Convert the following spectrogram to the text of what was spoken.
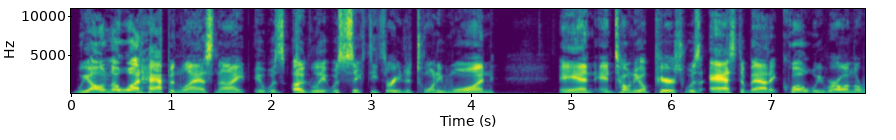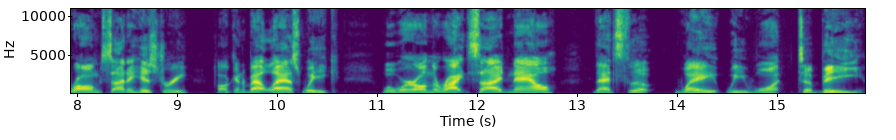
we all know what happened last night. It was ugly. It was 63 to 21. And Antonio Pierce was asked about it. Quote, we were on the wrong side of history, talking about last week. Well, we're on the right side now. That's the way we want to be.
